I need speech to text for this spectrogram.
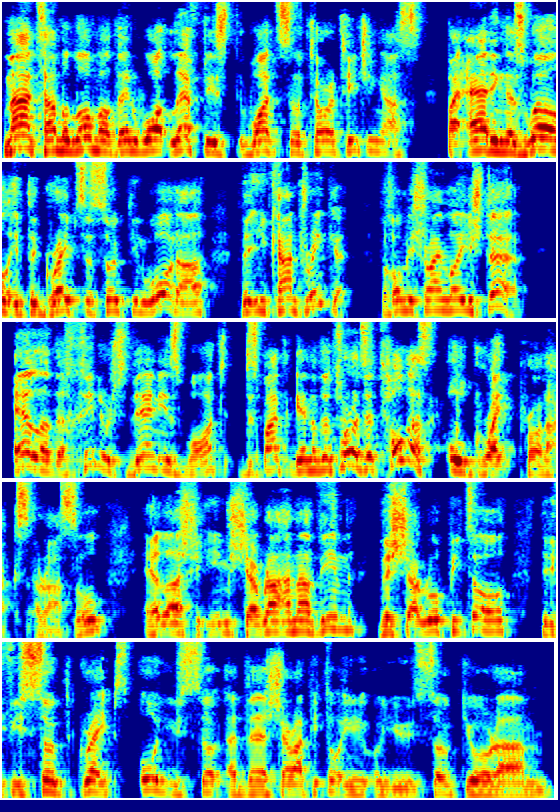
Ma tamaloma. Then what left is what's the Torah teaching us by adding as well? If the grapes are soaked in water, that you can't drink it. Ella, the chidush then is what? Despite again the Torah that told us all great products are asul. Ella she'im shara anavim v'sharo pitol. That if you soaked grapes or you soaked uh, the shara pitol, or you, or you soaked your um,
